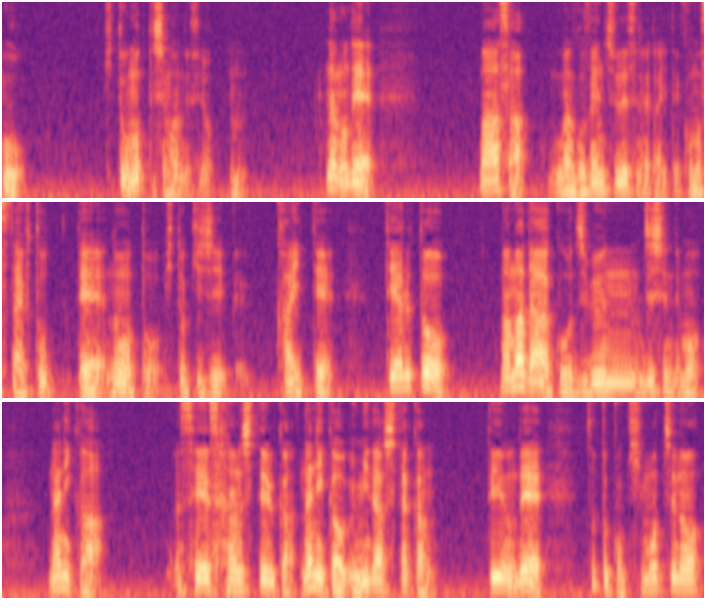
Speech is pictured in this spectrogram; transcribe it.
をきっと思ってしまうんですよ。うん、なのでまあ朝、まあ、午前中ですね大体このスタイフ取ってノート一記事書いてってやると、まあ、まだこう自分自身でも何か生産してる感何かを生み出した感っていうのでちょっとこう気持ちの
